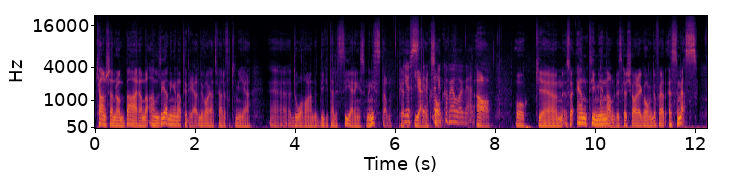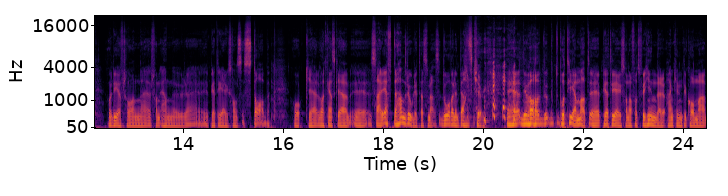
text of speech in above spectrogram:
kanske en av de bärande anledningarna till det, det var ju att vi hade fått med eh, dåvarande digitaliseringsministern Peter Just det, Eriksson. det kommer jag ihåg väl. Ja, och eh, så en timme innan vi ska köra igång, då får jag ett sms och det är från, eh, från en ur eh, Peter Erikssons stab. Och eh, det var ett ganska, så här i efterhand roligt sms, då var det inte alls kul. det var på temat, Peter Eriksson har fått förhinder, han kan inte komma,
